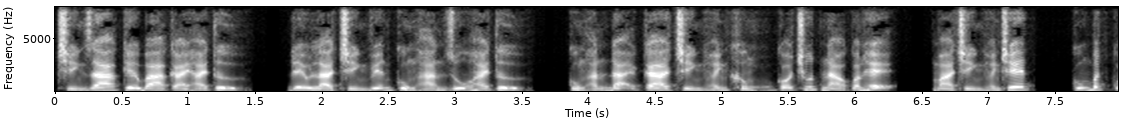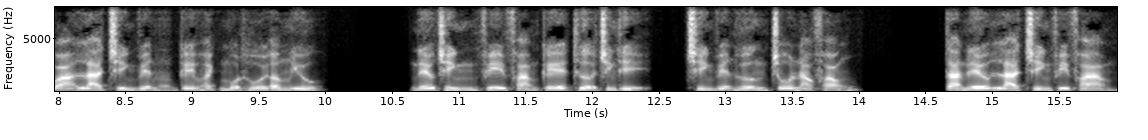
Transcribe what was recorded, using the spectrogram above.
trình ra kia ba cái hài tử, đều là trình viễn cùng hàn dũ hài tử, cùng hắn đại ca trình hoành không có chút nào quan hệ, mà trình hoành chết, cũng bất quá là trình viễn kế hoạch một hồi âm mưu. Nếu trình phi phàm kế thừa trình thị, trình viễn hướng chỗ nào phóng? Ta nếu là trình phi phàm,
